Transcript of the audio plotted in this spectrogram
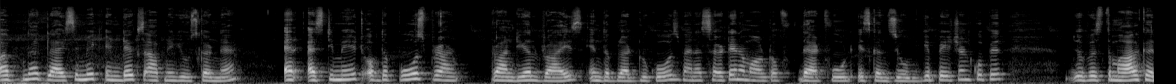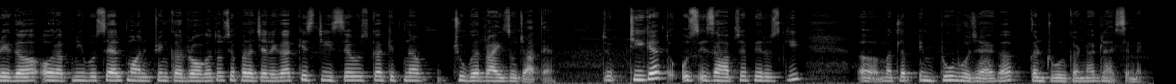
अब ना ग्लाइसेमिक इंडेक्स आपने यूज़ करना है। An estimate of the post prandial rise in the blood glucose when a certain amount of that food is consume ये पेशेंट को फिर जब इस्तेमाल करेगा और अपनी वो सेल्फ मॉनिटरिंग कर रहा होगा तो उसे पता चलेगा किस चीज़ से उसका कितना शुगर राइज हो जाता है। तो ठीक है तो उस हिसाब से फिर उसकी आ, मतलब इम्प्रूव हो जाएगा कंट्रोल करना ग्लाइसेमिक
